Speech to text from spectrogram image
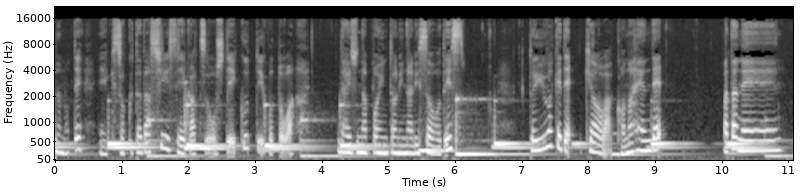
なので、えー、規則正しい生活をしていくっていうことは大事なポイントになりそうです。というわけで今日はこの辺で。またね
